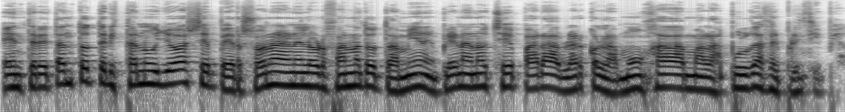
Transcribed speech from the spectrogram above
Entre tanto, Tristán Ulloa se persona en el orfanato también en plena noche para hablar con la monja Malas Pulgas del principio.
